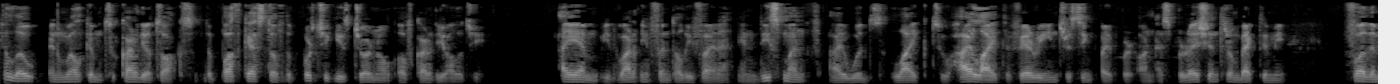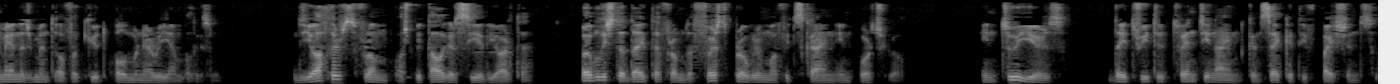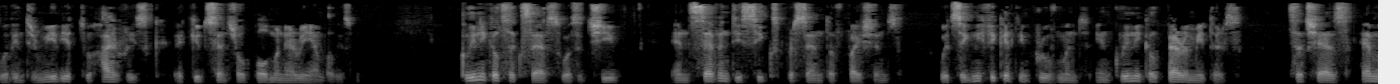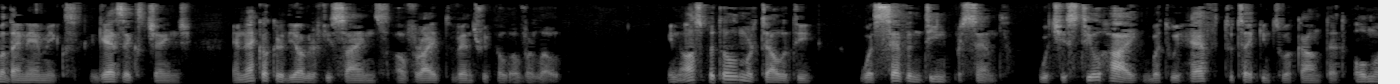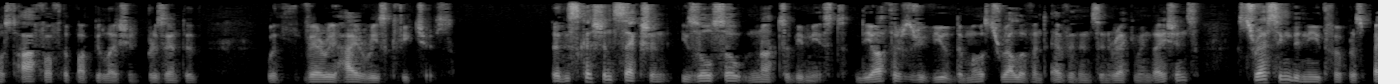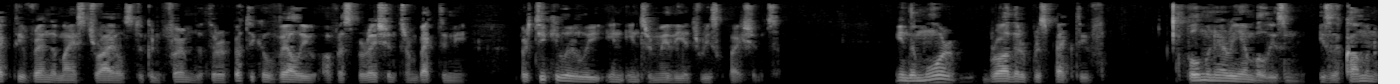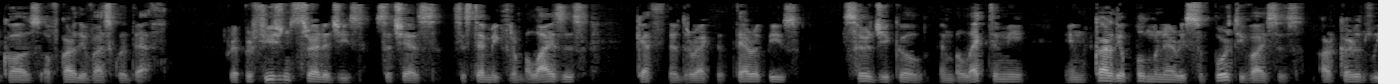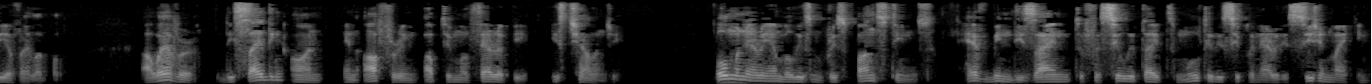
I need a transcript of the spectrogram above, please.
Hello and welcome to Cardio Talks, the podcast of the Portuguese Journal of Cardiology. I am Eduardo Infante Oliveira, and this month I would like to highlight a very interesting paper on aspiration thrombectomy for the management of acute pulmonary embolism. The authors from Hospital Garcia de Orta published the data from the first program of its kind in Portugal. In two years, they treated 29 consecutive patients with intermediate to high risk acute central pulmonary embolism. Clinical success was achieved and 76% of patients with significant improvement in clinical parameters such as hemodynamics, gas exchange, and echocardiography signs of right ventricle overload. In hospital mortality was 17%, which is still high, but we have to take into account that almost half of the population presented with very high risk features. The discussion section is also not to be missed. The authors reviewed the most relevant evidence and recommendations, stressing the need for prospective randomized trials to confirm the therapeutical value of aspiration thrombectomy, particularly in intermediate risk patients. In the more broader perspective, Pulmonary embolism is a common cause of cardiovascular death. Reperfusion strategies such as systemic thrombolysis, catheter-directed therapies, surgical embolectomy, and cardiopulmonary support devices are currently available. However, deciding on and offering optimal therapy is challenging. Pulmonary embolism response teams have been designed to facilitate multidisciplinary decision-making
